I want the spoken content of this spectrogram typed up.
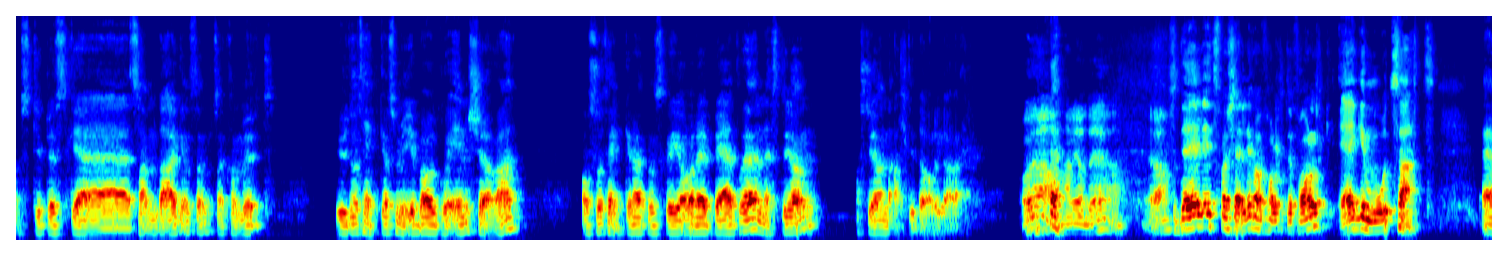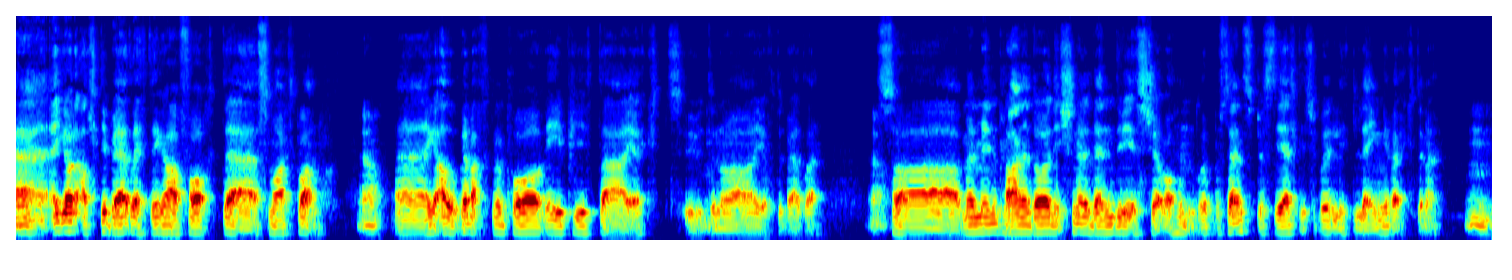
Altså typisk eh, samme dagen som han kom ut. Uten å tenke så mye, bare gå inn, kjøre. Og så tenker han at han skal gjøre det bedre neste gang, og så gjør han det alltid dårligere. Å ja, han gjør det, ja. ja. Så det er litt forskjellig fra folk til folk. Jeg er motsatt. Eh, jeg gjør det alltid bedre etter jeg har fått eh, smakt på den. ja. Eh, jeg har aldri vært med på å repeate ei økt uten å ha gjort det bedre. Ja. Så, men min plan er da ikke nødvendigvis kjøre 100% spesielt ikke på de litt lengre øktene. Mm.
